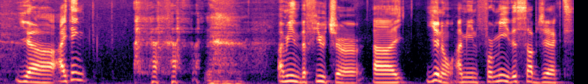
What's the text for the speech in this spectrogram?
Yeah, I think. I mean, the future. Uh, you know, I mean, for me, this subject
